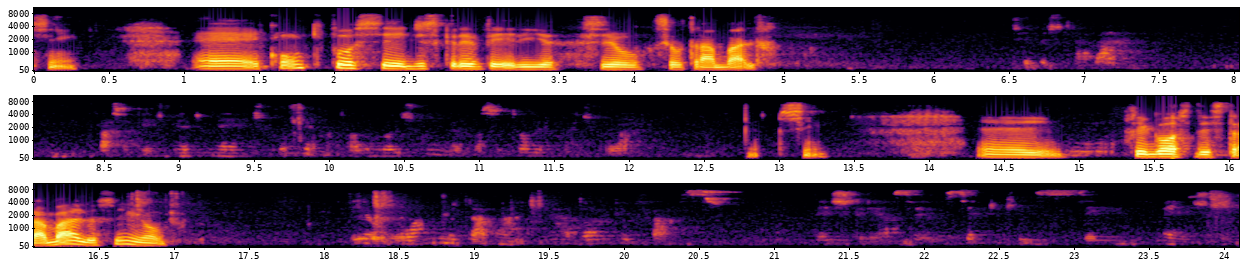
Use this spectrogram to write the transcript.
Sim. É, como que você descreveria seu, seu trabalho? Sim. É, você gosta desse trabalho? Sim, óbvio. Eu, eu amo meu trabalho, né? adoro o que eu faço. Desde criança eu sempre quis ser médico.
